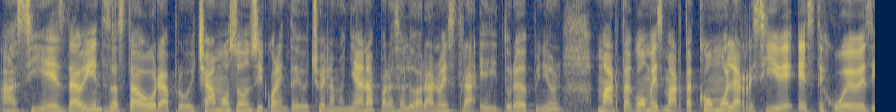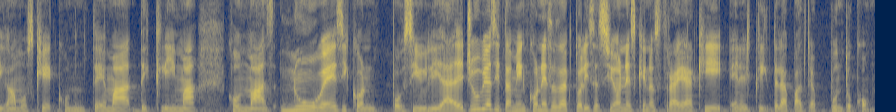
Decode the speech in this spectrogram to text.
Así es, David. Entonces, hasta ahora aprovechamos 11 y 48 de la mañana para saludar a nuestra editora de opinión, Marta Gómez. Marta, ¿cómo la recibe este jueves? Digamos que con un tema de clima, con más nubes y con posibilidad de lluvias y también con esas actualizaciones que nos trae aquí en el clic de la patria.com.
